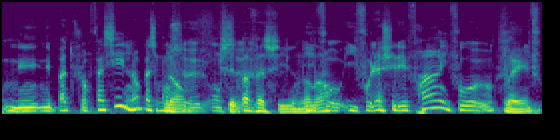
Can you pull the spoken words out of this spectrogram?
n'est n'est pas toujours facile, hein, parce qu'on non se. on c'est se- pas facile non il, non faut, il faut lâcher les freins, il faut, Oui. il, faut,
